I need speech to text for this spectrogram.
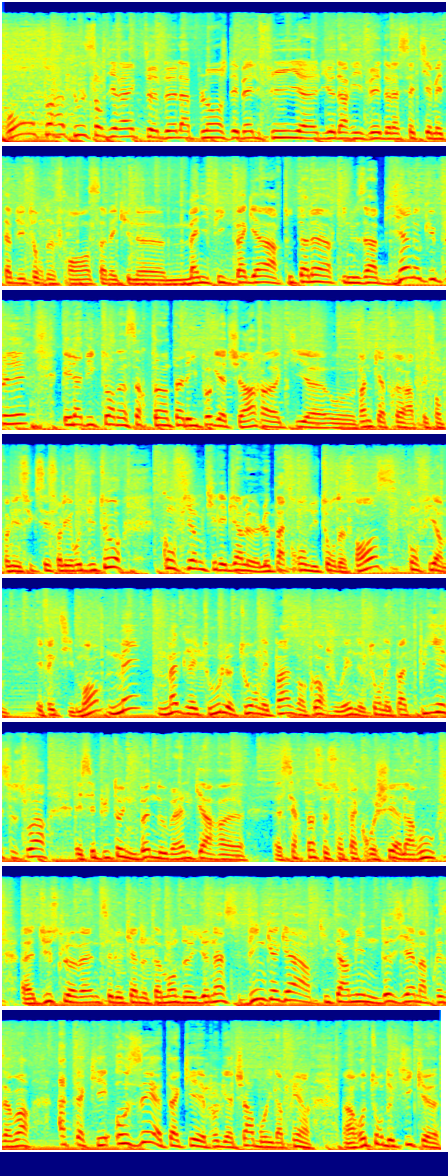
Bonsoir à tous en direct de la planche des belles filles, lieu d'arrivée de la septième étape du Tour de France avec une magnifique bagarre tout à l'heure qui nous a bien occupés et la victoire d'un certain Tadej Pogacar euh, qui, 24 heures après son premier succès sur les routes du Tour, confirme qu'il est bien le, le patron du Tour de France, confirme effectivement, mais malgré tout, le Tour n'est pas encore joué, le Tour n'est pas plié ce soir et c'est plutôt une bonne nouvelle car euh, certains se sont accrochés à la roue euh, du Slovène. C'est le cas notamment de Jonas Vingegaard qui termine deuxième après avoir attaqué, osé attaquer Pogacar. Bon, il a pris un, retour de kick euh,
